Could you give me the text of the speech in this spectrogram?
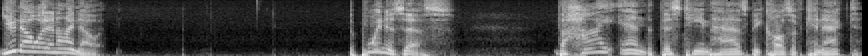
You know it and I know it. The point is this the high end that this team has because of Knecht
